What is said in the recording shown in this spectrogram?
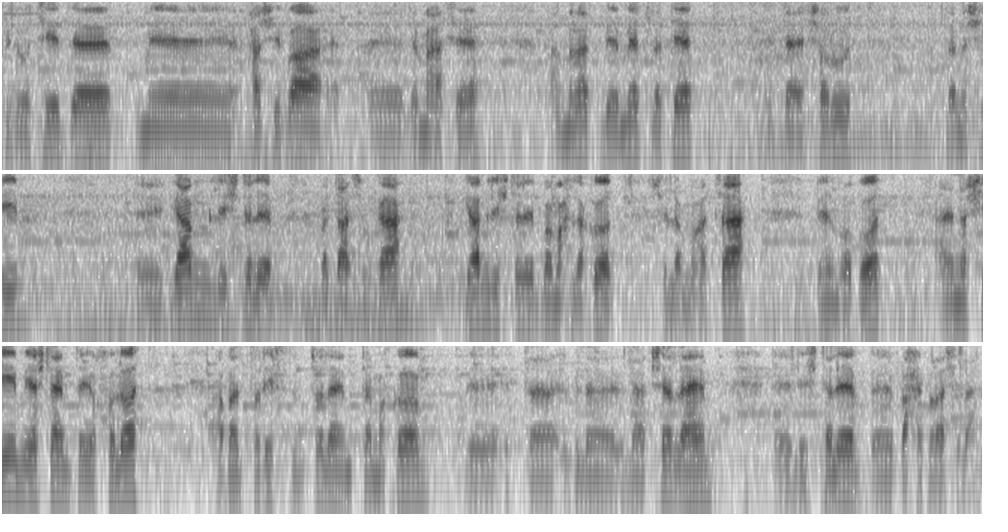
ולהוציא את זה מחשיבה אה, למעשה, על מנת באמת לתת את האפשרות לנשים אה, גם להשתלב בתעסוקה, גם להשתלב במחלקות של המועצה, והן רבות. הנשים יש להן את היכולות, אבל צריך למצוא להן את המקום ולאפשר להן אה, להשתלב בחברה שלנו.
